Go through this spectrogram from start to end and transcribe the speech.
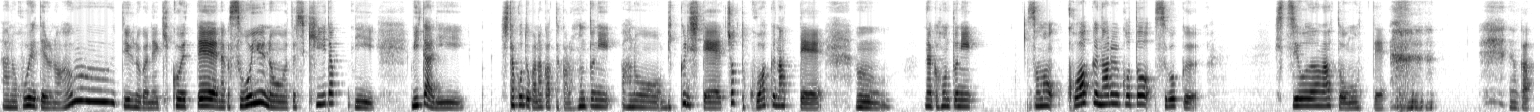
あの吠えてるのが「う」っていうのがね聞こえてなんかそういうのを私聞いたり見たりしたことがなかったから本当にあのびっくりしてちょっと怖くなってうん。なんか本当にその怖くなることすごく必要だなと思って。なんか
